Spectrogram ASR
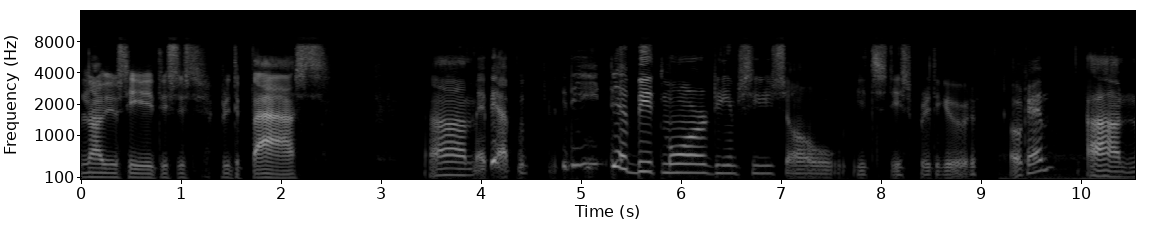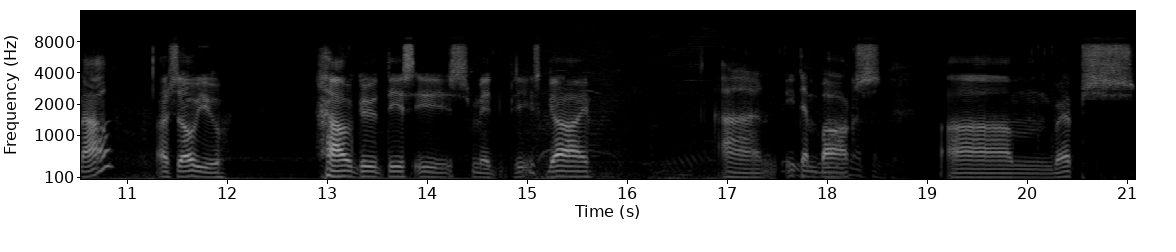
Now you see this is pretty fast. Uh, maybe I put need a bit more DMC, so it's this pretty good. Okay. Uh, now I'll show you how good this is made this guy and item box um webs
